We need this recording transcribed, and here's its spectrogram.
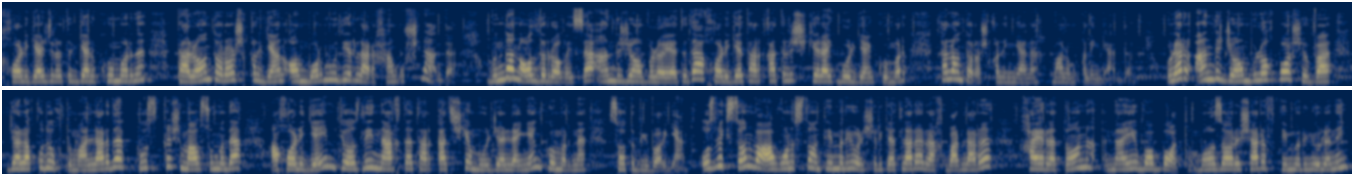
aholiga ajratilgan ko'mirni talon taroj qilgan ombor mudirlari ham ushlandi. Bundan oldinroq esa andijon viloyatida aholiga tarqatilishi kerak bo'lgan ko'mir talon taroj qilingani ma'lum qilingandi. Ular andijon buloqboshi va jalaquduq tumanlarida kuz qish mavsumida aholiga imtiyozli narxda tarqatishga mo'ljallangan ko'mirni sotib yuborgan. O'zbekiston va afg'oniston temir yo'l shirkatlari rahbarlari hayraton naibobod mozori sharif temir yo'lining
